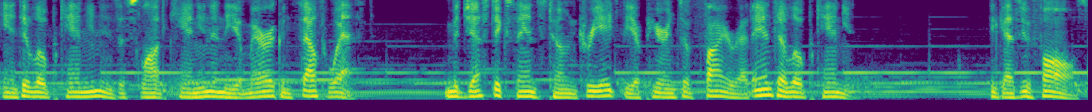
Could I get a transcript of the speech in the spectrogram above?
Antelope Canyon is a slot canyon in the American Southwest. Majestic sandstone creates the appearance of fire at Antelope Canyon. Iguazu Falls,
